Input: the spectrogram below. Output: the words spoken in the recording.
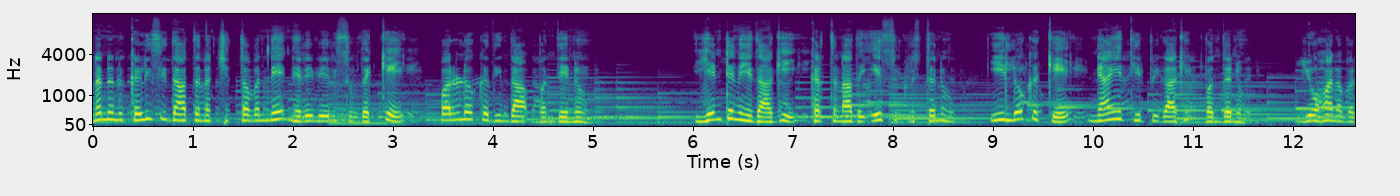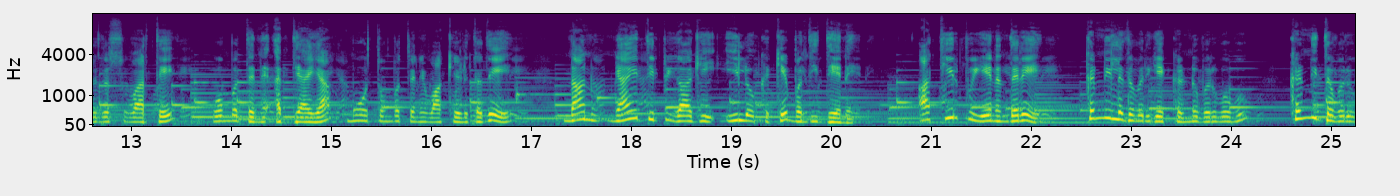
ನನ್ನನ್ನು ಕಳಿಸಿದಾತನ ಚಿತ್ತವನ್ನೇ ನೆರವೇರಿಸುವುದಕ್ಕೆ ಪರಲೋಕದಿಂದ ಬಂದೆನು. ಎಂಟನೆಯದಾಗಿ ಕರ್ತನಾದ ಯೇಸು ಕ್ರಿಸ್ತನು ಈ ಲೋಕಕ್ಕೆ ನ್ಯಾಯ ತೀರ್ಪಿಗಾಗಿ ಬಂದನು. ಯೋಹಾನ ಬರೆದ ಸುವಾರ್ತೆ ಒಂಬತ್ತನೇ ಅಧ್ಯಾಯ ಮೂವತ್ತೊಂಬತ್ತನೇ ವಾಕ್ಯ ಹೇಳುತ್ತದೆ, ನಾನು ನ್ಯಾಯ ತೀರ್ಪಿಗಾಗಿ ಈ ಲೋಕಕ್ಕೆ ಬಂದಿದ್ದೇನೆ. ಆ ತೀರ್ಪು ಏನೆಂದರೆ ಕಣ್ಣಿಲ್ಲದವರಿಗೆ ಕಣ್ಣು ಬರುವವು, ಕಣ್ಣಿದ್ದವರು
